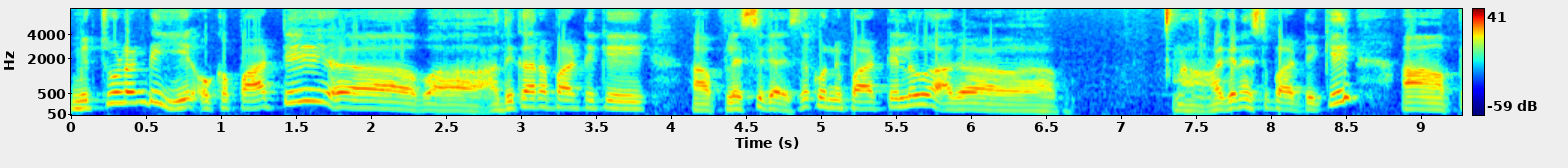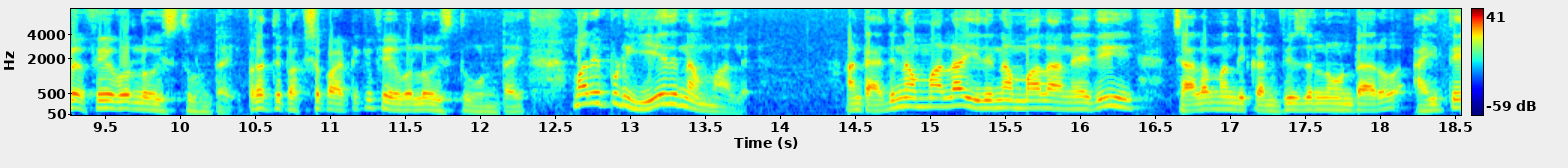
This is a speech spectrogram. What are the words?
మీరు చూడండి ఏ ఒక పార్టీ అధికార పార్టీకి ప్లస్గా ఇస్తే కొన్ని పార్టీలు అగెనెస్ట్ పార్టీకి ఫేవర్లో ఇస్తూ ఉంటాయి. ప్రతిపక్ష పార్టీకి ఫేవర్లో ఇస్తూ ఉంటాయి. మరి ఇప్పుడు ఏది నమ్మాలి? అంటే అది నమ్మాలా ఇది నమ్మాలా అనేది చాలామంది కన్ఫ్యూజన్లో ఉంటారు. అయితే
